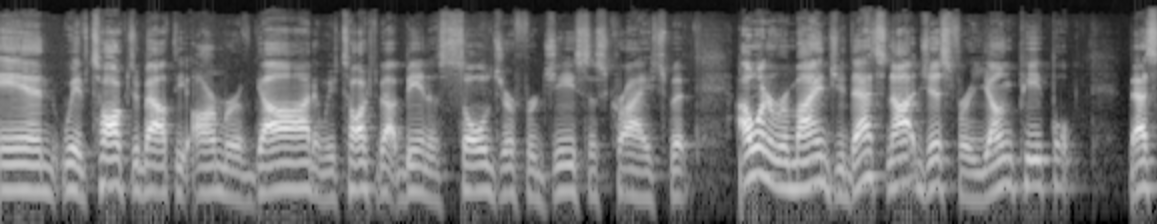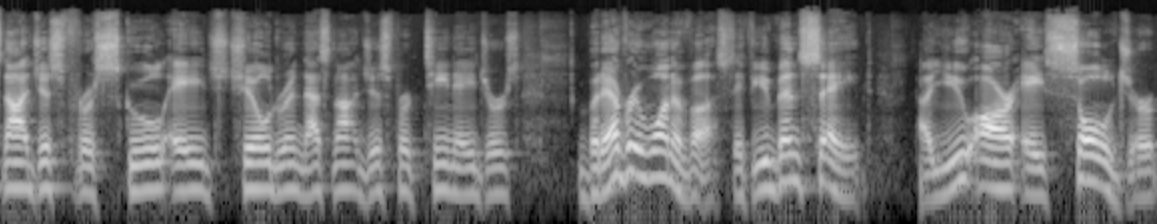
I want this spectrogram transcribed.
and we've talked about the armor of God and we've talked about being a soldier for Jesus Christ. But I want to remind you that's not just for young people, that's not just for school age children, that's not just for teenagers, but every one of us, if you've been saved, uh, you are a soldier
